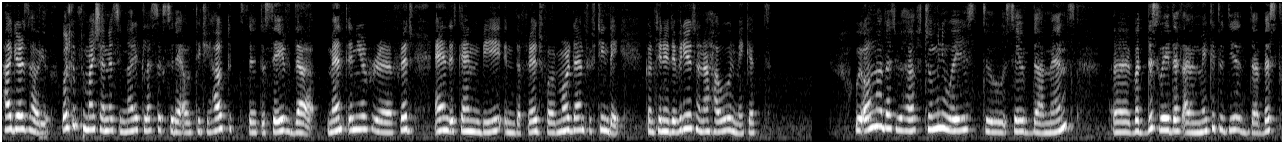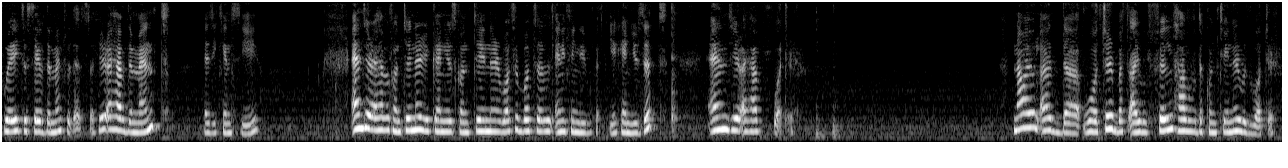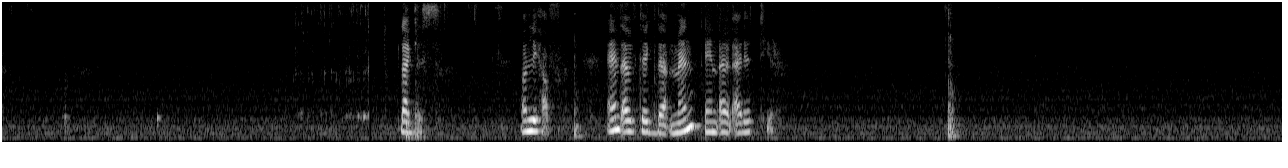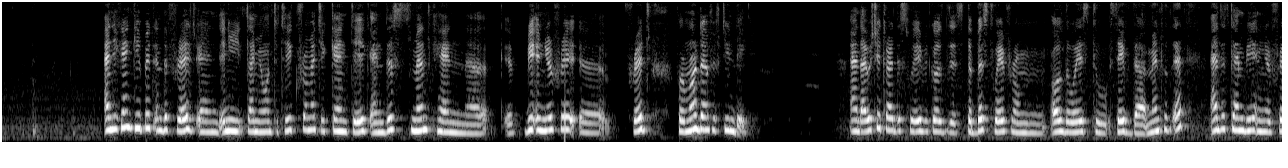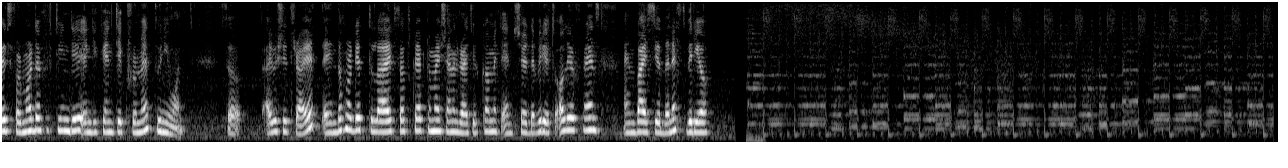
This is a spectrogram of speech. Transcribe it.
Hi girls, how are you? Welcome to my channel Culinary Classics. Today I will teach you how to, uh, to save the mint in your uh, fridge and it can be in the fridge for more than 15 days. Continue the video to know how we will make it. We all know that we have too many ways to save the mint, uh, but this way that I will make it with you the best way to save the mint with it. So here I have the mint, as you can see. And here I have a container, you can use container, water bottle, anything you, you can use it and here I have water. Now I will add the water but I will fill half of the container with water. Like this. Only half. And I will take the mint and I will add it here and you can keep it in the fridge and any time you want to take from it you can take. And this mint can uh, be in your fri uh, fridge for more than 15 days and I wish you tried this way because it's the best way from all the ways to save the mint with it. And it can be in your fridge for more than 15 days and you can take from it when you want. So I wish you try it. And don't forget to like subscribe to my channel write your comment and share the video to all your friends. And bye. See you in the next video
